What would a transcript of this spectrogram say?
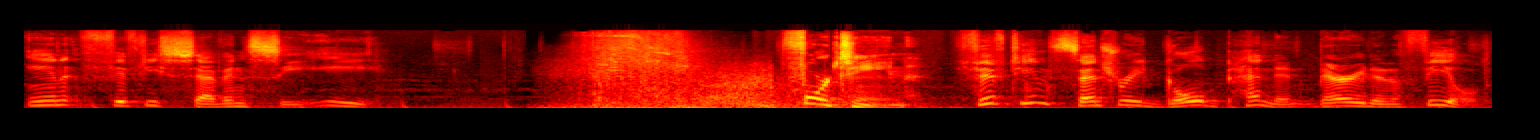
in 57 CE. 14. 15th century gold pendant buried in a field.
